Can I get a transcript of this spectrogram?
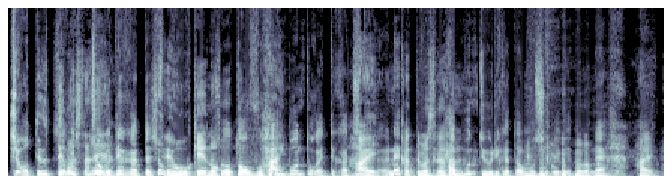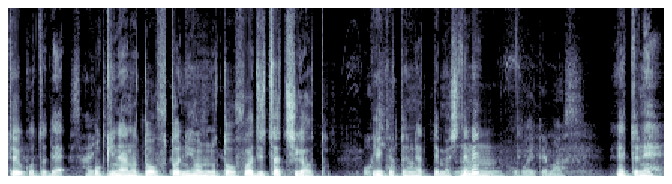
丁って売ってましたね。一丁がでかかったでしょ？正方形の。そう豆腐はい。半分とか言って買ってたはいんだよね、買ってました買ってまし半分っていう売り方は面白いけどもね。た はい。ということで沖縄の豆腐と日本の豆腐は実は違うということになってましてね、うん覚えてます。えっとね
